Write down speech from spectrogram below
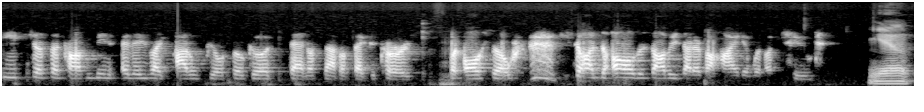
eats just a coffee bean and then he's like, I don't feel so good. Thanos snap effect occurs, but also stuns all the zombies that are behind it with a toot. Yeah.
